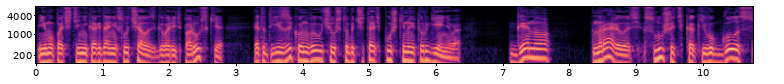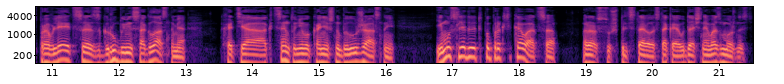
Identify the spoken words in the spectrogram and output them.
Ему почти никогда не случалось говорить по-русски, — этот язык он выучил, чтобы читать Пушкина и Тургенева. Гено нравилось слушать, как его голос справляется с грубыми согласными, хотя акцент у него, конечно, был ужасный. Ему следует попрактиковаться, раз уж представилась такая удачная возможность.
